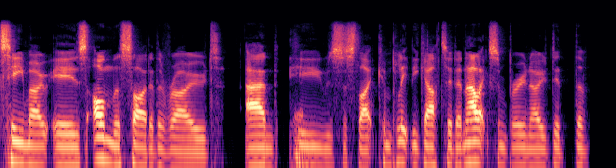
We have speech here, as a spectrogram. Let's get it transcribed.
Timo is on the side of the road and he was just like completely gutted. And Alex and Bruno did the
